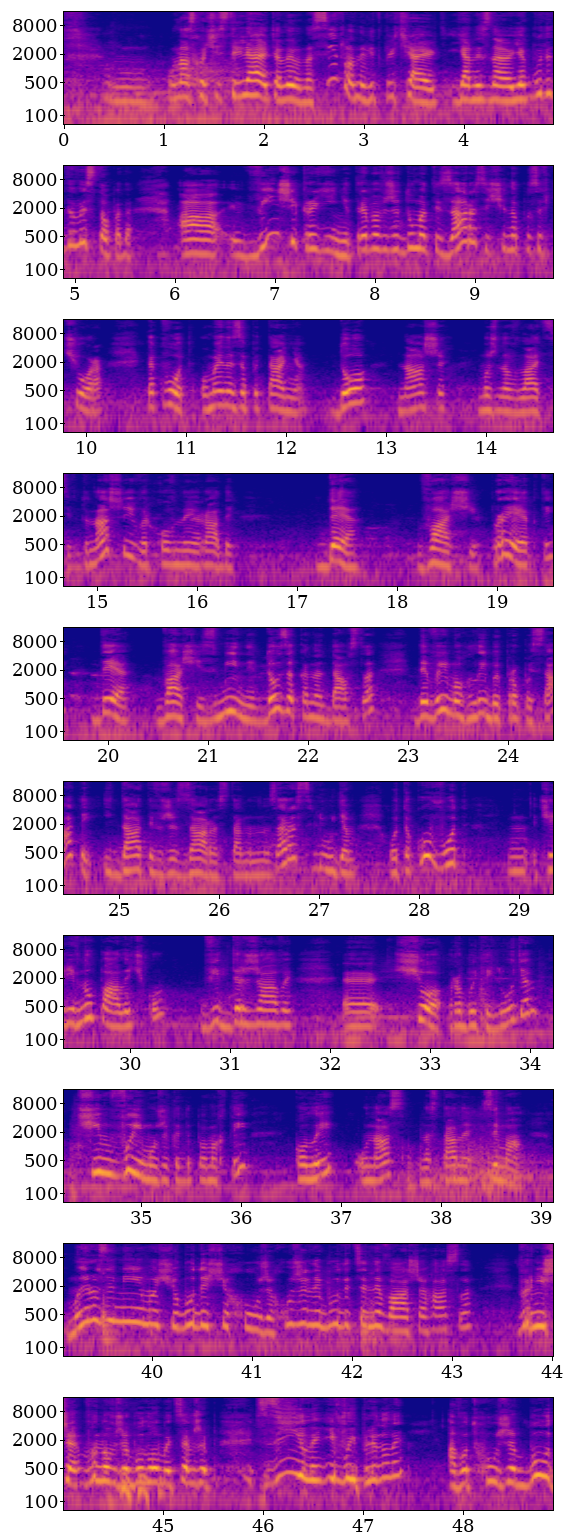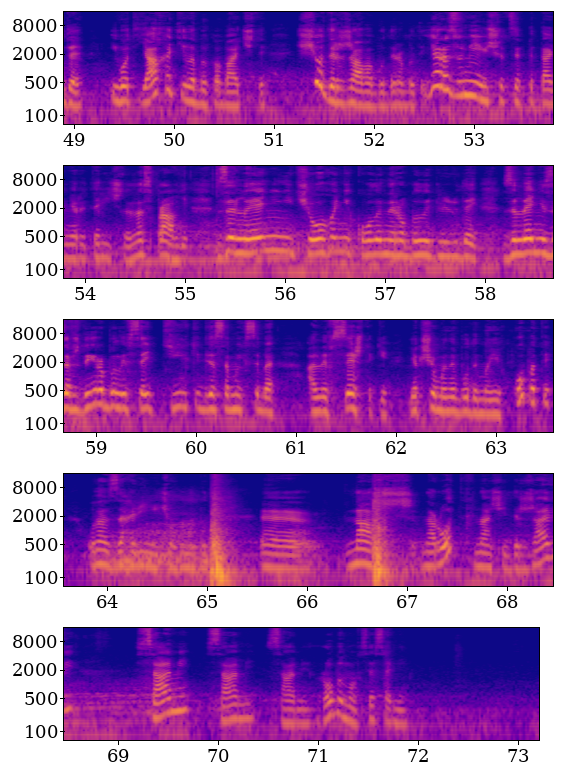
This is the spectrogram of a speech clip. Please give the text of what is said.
у нас хоч і стріляють, але у нас світло не відключають, я не знаю, як буде до листопада. А в іншій країні треба вже думати зараз і ще на позавчора. Так от, у мене запитання до наших можновладців, до нашої Верховної Ради. Де ваші проекти, де ваші зміни до законодавства, де ви могли би прописати і дати вже зараз, станом на зараз людям отаку от чарівну паличку від держави, е, що робити людям, чим ви можете допомогти, коли у нас настане зима. Ми розуміємо, що буде ще хуже. Хуже не буде, це не ваше гасло. Верніше, воно вже було, ми це вже з'їли і виплюнули. А от хуже буде. І от я хотіла би побачити, що держава буде робити. Я розумію, що це питання риторичне. Насправді, зелені нічого ніколи не робили для людей. Зелені завжди робили все тільки для самих себе. Але все ж таки, якщо ми не будемо їх копати, у нас взагалі нічого не буде. Е, наш народ в нашій державі самі, самі, самі робимо все самі.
